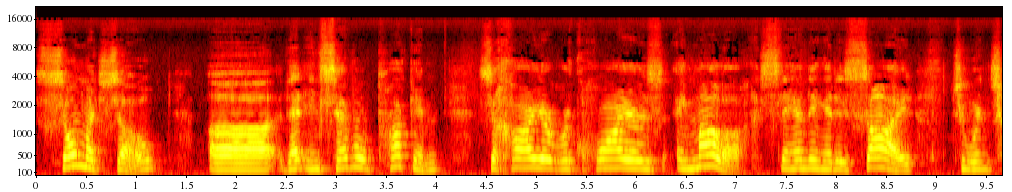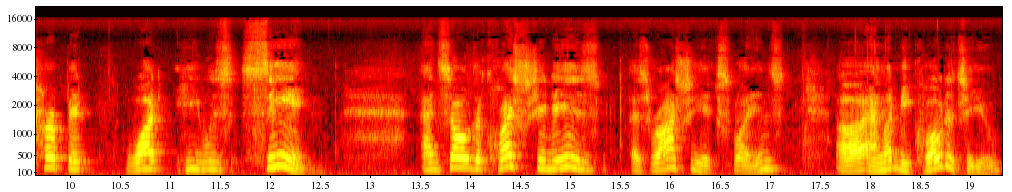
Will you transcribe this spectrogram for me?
So much so uh, that in several prakim, Zechariah requires a malach standing at his side to interpret what he was seeing. And so the question is, as Rashi explains, uh, and let me quote it to you,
